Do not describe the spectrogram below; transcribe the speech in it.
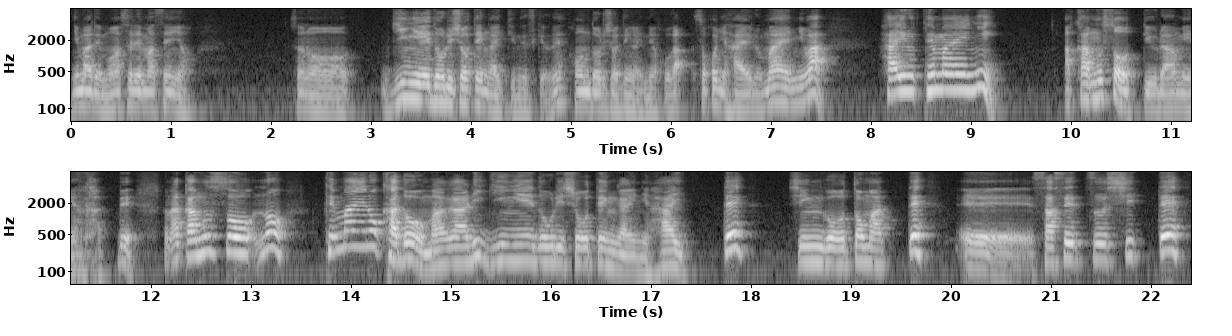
ー今でも忘れませんよ。その銀栄通り商店街っていうんですけどね本通り商店街の横がそこに入る前には入る手前に赤無双っていうラーメン屋があってその赤無双の手前の角を曲がり銀栄通り商店街に入って信号止まって、えー左折して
